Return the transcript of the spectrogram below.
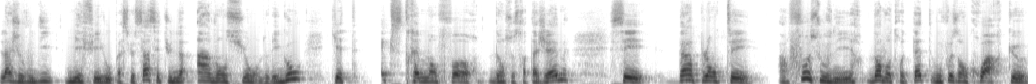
Là, je vous dis, méfiez-vous, parce que ça, c'est une invention de l'ego qui est extrêmement fort dans ce stratagème, c'est d'implanter un faux souvenir dans votre tête, vous faisant croire que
